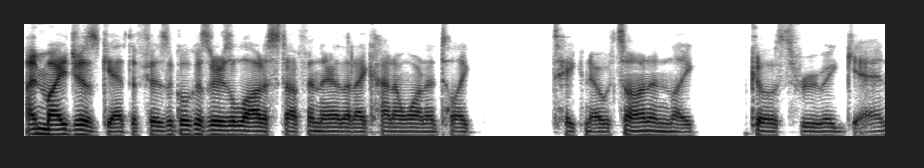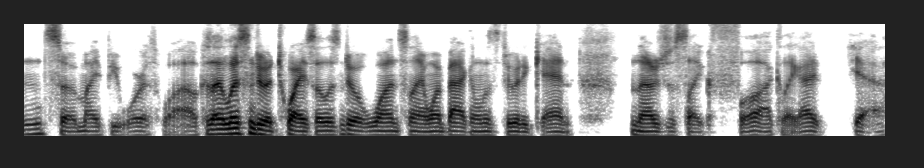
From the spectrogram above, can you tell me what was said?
I might just get the physical because there's a lot of stuff in there that I kind of wanted to like take notes on and like go through again. So it might be worthwhile because I listened to it twice. I listened to it once and I went back and listened to it again. And I was just like, fuck. Like, I, yeah,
